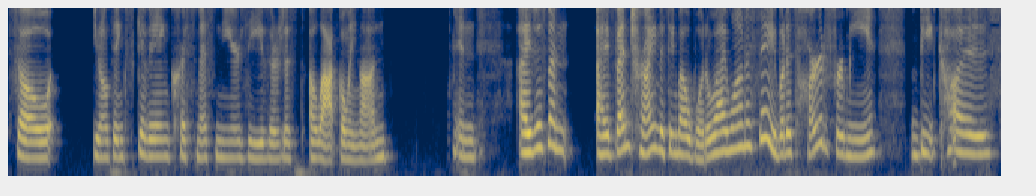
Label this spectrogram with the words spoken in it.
So, you know, Thanksgiving, Christmas, New Year's Eve, there's just a lot going on. And I just been I've been trying to think about what do I want to say, but it's hard for me because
